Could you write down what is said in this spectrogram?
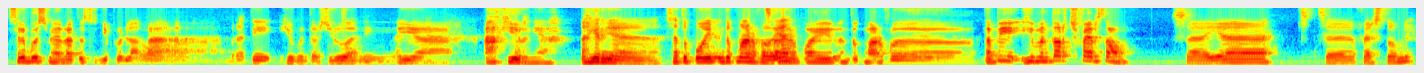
1978. Wah, berarti Human Torch duluan nih. Iya, akhirnya Akhirnya satu poin untuk Marvel ya. satu poin untuk Marvel. Tapi Human Torch Firestorm, Saya se Firestorm deh.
